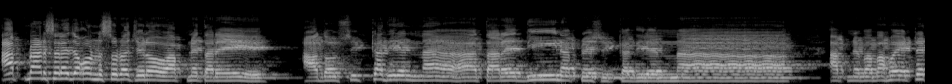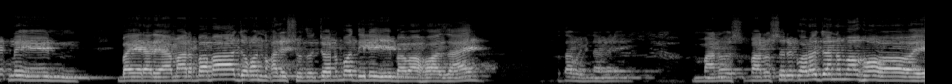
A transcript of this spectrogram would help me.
আপনার ছেলে যখন ছোট ছিল, আপনি তারে আদব শিক্ষা দিলেন না, তারে দিন আপনি শিক্ষা দিলেন না। আপনি বাবা হয়ে টেকলেন বাইরারে আমার বাবা, যখন খালি শুধু জন্ম দিলেই বাবা হওয়া যায়। কথা বলি না মানুষ মানুষের ঘরে জন্ম হয়,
